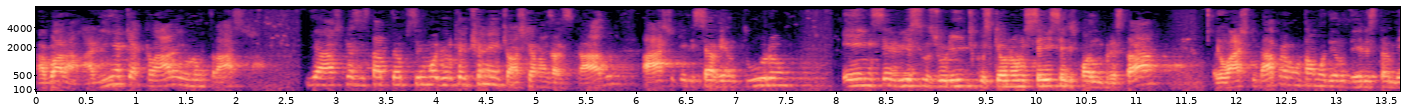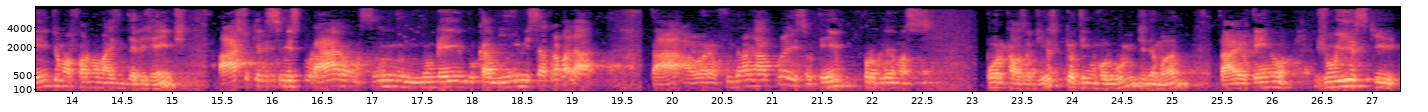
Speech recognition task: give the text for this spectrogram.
Agora, a linha que é clara eu não traço, e acho que as startups têm um modelo que é diferente. Eu acho que é mais arriscado, acho que eles se aventuram em serviços jurídicos que eu não sei se eles podem prestar. Eu acho que dá para montar o um modelo deles também de uma forma mais inteligente. Acho que eles se misturaram assim no meio do caminho e se atrapalharam. Tá? Agora eu fui dragado para isso. Eu tenho problemas por causa disso, porque eu tenho volume de demanda. Tá? Eu tenho juiz que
